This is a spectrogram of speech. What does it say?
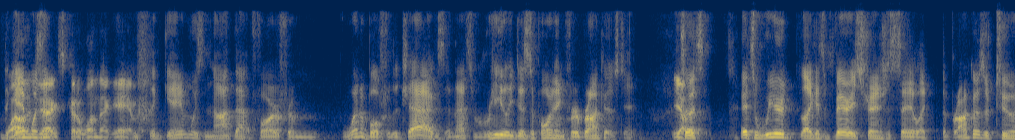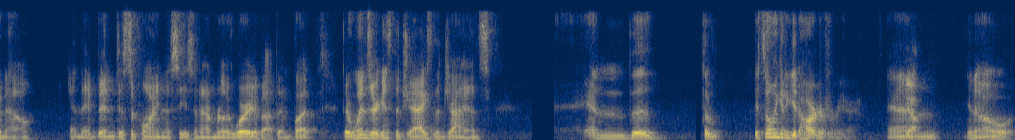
the wow, game wasn't. Jags could have won that game. the game was not that far from winnable for the Jags, and that's really disappointing for a Broncos team. Yeah, So it's it's weird, like it's very strange to say like the Broncos are two and zero, and they've been disappointing this season. And I'm really worried about them, but their wins are against the Jags and the Giants, and the the it's only going to get harder from here. And you know.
